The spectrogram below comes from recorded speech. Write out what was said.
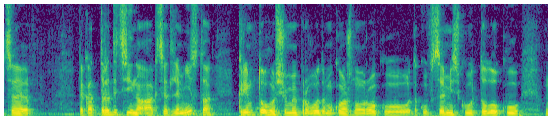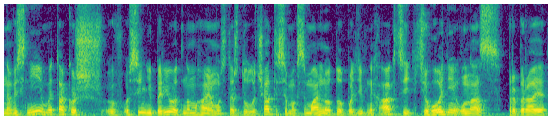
Це така традиційна акція для міста. Крім того, що ми проводимо кожного року таку всеміську толоку навесні, ми також в осінній період намагаємось теж долучатися максимально до подібних акцій. Сьогодні у нас прибирає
